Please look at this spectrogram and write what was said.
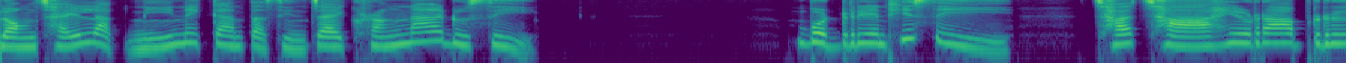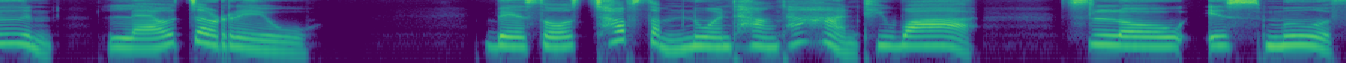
ลองใช้หลักนี้ในการตัดสินใจครั้งหน้าดูสิ บทเรียนที่ 4 ช้าๆให้ราบรื่น แล้วจะเร็ว เบโซสชอบสำนวนทางทหารที่ว่า slow is smooth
